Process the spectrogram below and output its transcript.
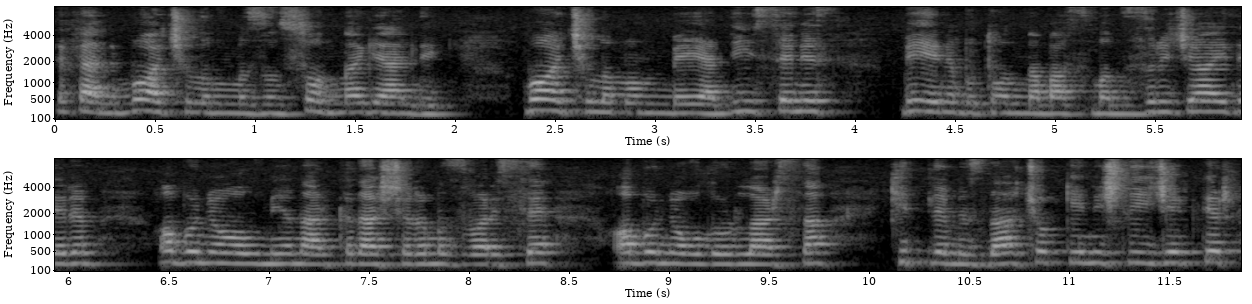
Efendim bu açılımımızın sonuna geldik. Bu açılımımı beğendiyseniz beğeni butonuna basmanızı rica ederim. Abone olmayan arkadaşlarımız var ise abone olurlarsa kitlemiz daha çok genişleyecektir.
